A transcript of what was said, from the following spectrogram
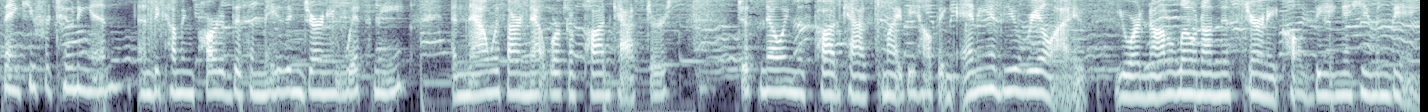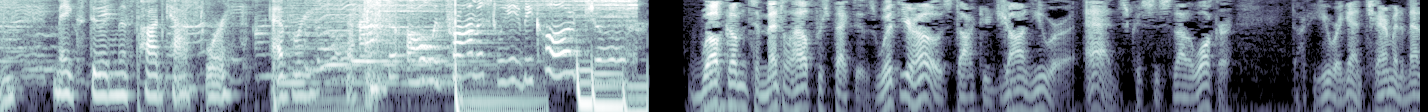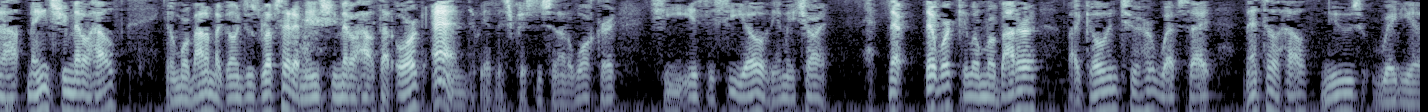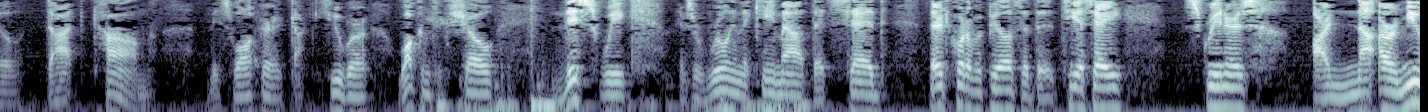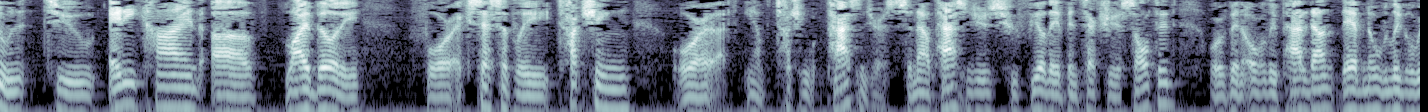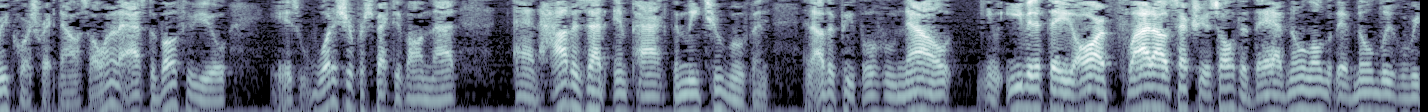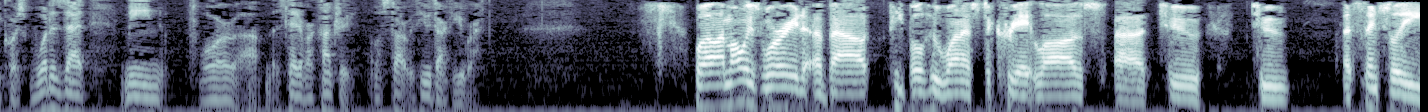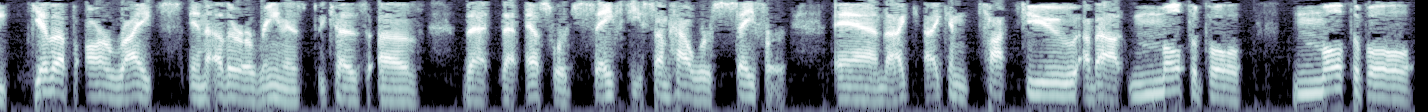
Thank you for tuning in and becoming part of this amazing journey with me and now with our network of podcasters. Just knowing this podcast might be helping any of you realize you are not alone on this journey called being a human being makes doing this podcast worth every second. After all, we promised we'd be cordial. Welcome to Mental Health Perspectives with your host, Dr. John Huber and Kristen Sunanta Walker. Dr. Huber, again, chairman of Mental, Mainstream Mental Health. You know more about him by going to his website at mainstreammentalhealth.org. And we have Miss Kristen Sunanta Walker. She is the CEO of the MHR Net- Network. You learn more about her by going to her website, mentalhealthnewsradio.com. Miss Walker, Dr. Huber, welcome to the show. This week, there's a ruling that came out that said, Third Court of Appeals, that the TSA screeners are not are immune to any kind of liability for excessively touching or uh, you know touching passengers. So now passengers who feel they've been sexually assaulted or have been overly patted down, they have no legal recourse right now. So I wanted to ask the both of you is what is your perspective on that and how does that impact the Me Too movement and other people who now you know, even if they are flat out sexually assaulted, they have no longer they have no legal recourse. What does that mean for um, the state of our country? We'll start with you, Dr. Huber. Well, I'm always worried about people who want us to create laws uh, to to essentially give up our rights in other arenas because of that that S word safety. Somehow we're safer, and I I can talk to you about multiple multiple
